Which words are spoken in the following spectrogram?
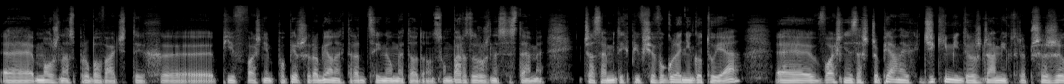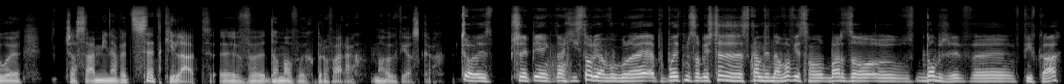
e, można spróbować tych e, piw właśnie po pierwsze robionych tradycyjną metodą. Są bardzo różne systemy. Czasami tych piw się w ogóle nie gotuje. Właśnie zaszczepianych dzikimi drożdżami, które przeżyły czasami nawet setki lat w domowych browarach, w małych wioskach. To jest przepiękna historia w ogóle. Powiedzmy sobie szczerze, że Skandynawowie są bardzo dobrzy w, w piwkach,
